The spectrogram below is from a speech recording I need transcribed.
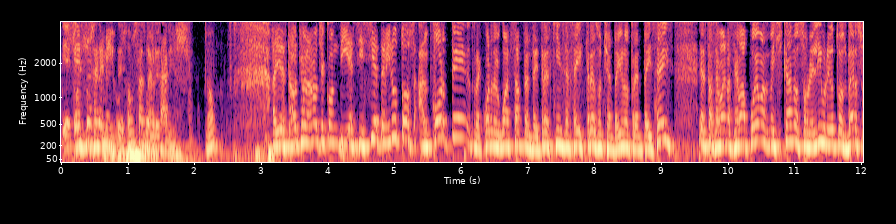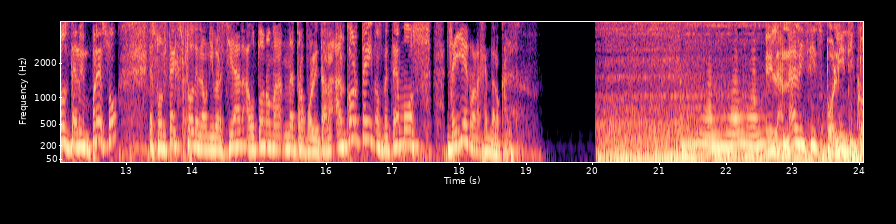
Eh, son sus enemigos, son sus adversarios, ¿no? Ahí está, 8 de la noche con 17 minutos al corte. Recuerda el WhatsApp 33 15 63 81 36. Esta semana se va a Poemas Mexicanos sobre el libro y otros versos de lo impreso. Es un texto de la Universidad Autónoma Metropolitana. Al corte y nos metemos de lleno a la agenda local. El análisis político.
